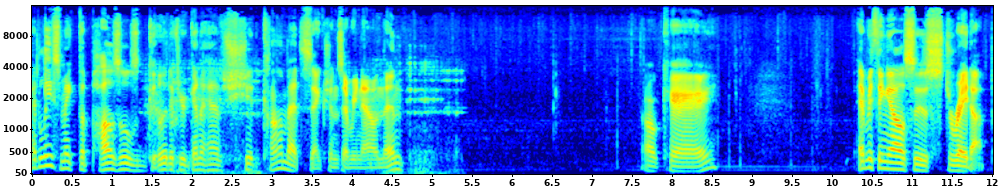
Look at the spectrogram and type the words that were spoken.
At least make the puzzles good if you're gonna have shit combat sections every now and then. Okay. Everything else is straight up.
